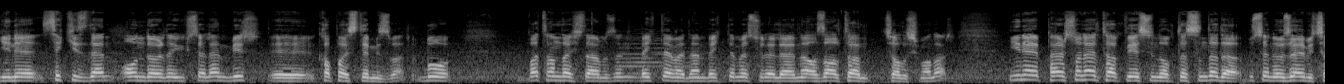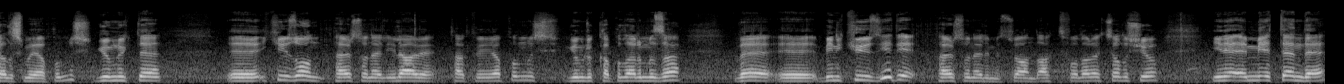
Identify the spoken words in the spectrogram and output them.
yine 8'den 14'e yükselen bir e, kapasitemiz var. Bu vatandaşlarımızın beklemeden bekleme sürelerini azaltan çalışmalar. Yine personel takviyesi noktasında da bu sene özel bir çalışma yapılmış. Gümrükte 210 personel ilave takviye yapılmış gümrük kapılarımıza ve e, 1207 personelimiz şu anda aktif olarak çalışıyor. Yine emniyetten de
